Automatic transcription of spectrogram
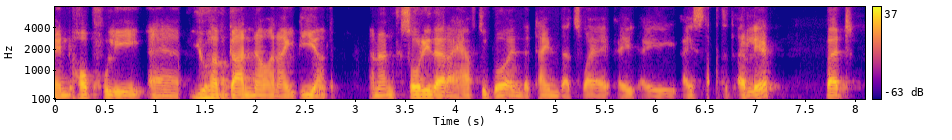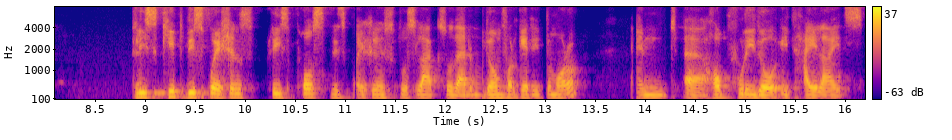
and hopefully uh, you have gotten now an idea. And I'm sorry that I have to go and the time. That's why I, I, I started earlier. But please keep these questions. Please post these questions to Slack so that we don't forget it tomorrow. And uh, hopefully, though, it highlights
